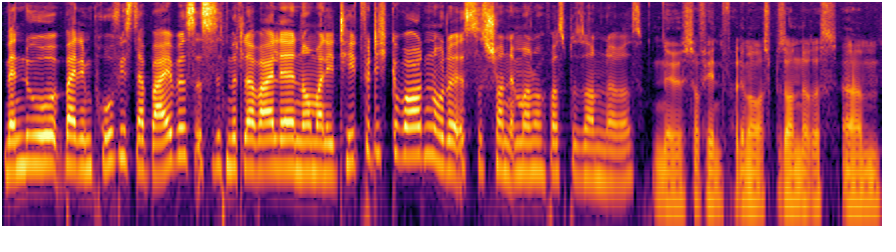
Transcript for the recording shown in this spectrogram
Wenn du bei den Profis dabei bist, ist es mittlerweile Normalität für dich geworden oder ist es schon immer noch was Besonderes? Nö, ist auf jeden Fall immer was Besonderes. Ähm,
